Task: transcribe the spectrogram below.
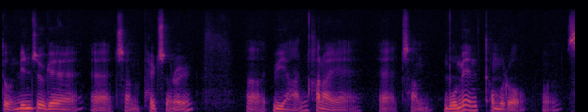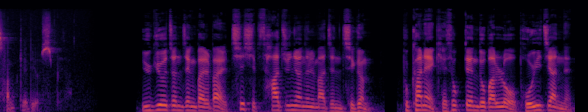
또 민족의 참 발전을 어, 위한 하나의 참 모멘텀으로 어, 삼게 되었습니다. 6.25 전쟁 발발 74주년을 맞은 지금 북한의 계속된 도발로 보이지 않는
